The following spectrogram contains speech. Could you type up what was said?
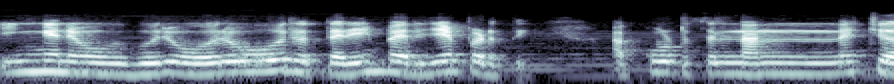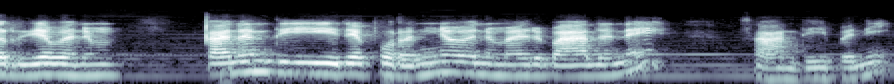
ഇങ്ങനെ ഗുരു ഓരോരുത്തരെയും പരിചയപ്പെടുത്തി. അക്കൂട്ടത്തിൽ നന്നെ ചെറിയവനും കനം തീരെ കുറഞ്ഞവനുമായ ഒരു ബാലനെ സാന്ദീപനി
